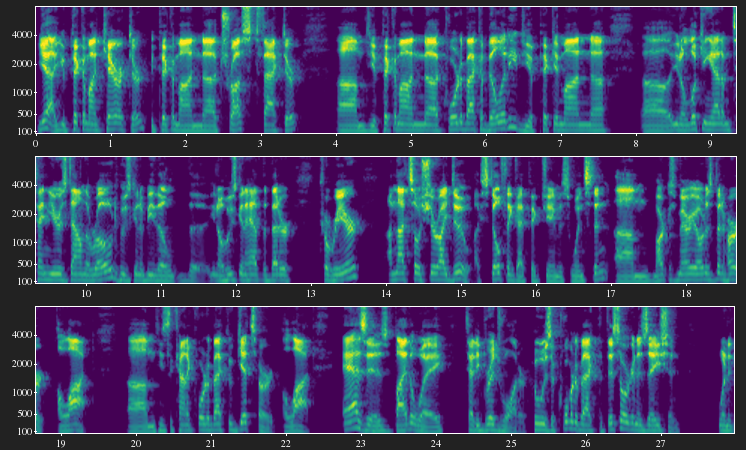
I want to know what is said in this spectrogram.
yeah, you pick him on character, you pick him on uh, trust factor. Um, do you pick him on uh, quarterback ability? Do you pick him on, uh, uh, you know, looking at him ten years down the road? Who's going to be the the you know who's going to have the better career? I'm not so sure I do. I still think I picked Jameis Winston. Um, Marcus Mariota's been hurt a lot. Um, he's the kind of quarterback who gets hurt a lot, as is, by the way, Teddy Bridgewater, who was a quarterback that this organization, when it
